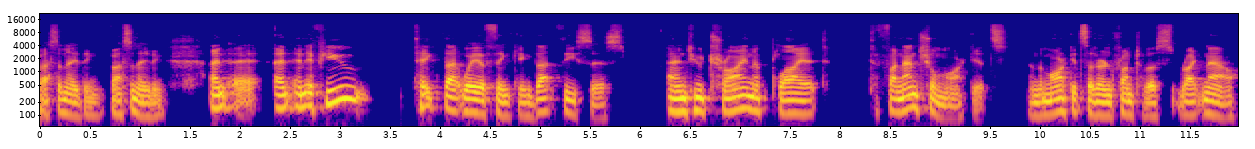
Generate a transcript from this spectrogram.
Fascinating, fascinating. And, uh, and, and if you take that way of thinking, that thesis, and you try and apply it to financial markets, and the markets that are in front of us right now.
